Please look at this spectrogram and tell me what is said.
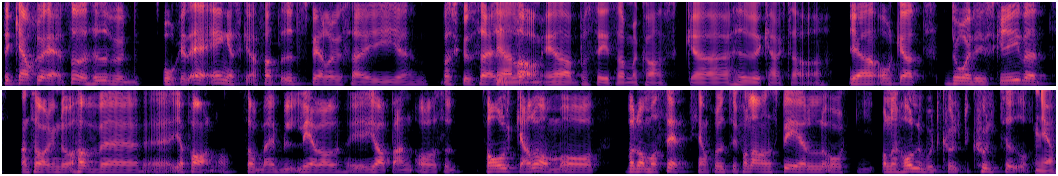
det kanske är så huvudspråket är engelska för att det utspelar ju sig i, um, vad skulle du säga, Ja, USA. ja, precis. Amerikanska huvudkaraktärer. Ja, och att då är det ju skrivet antagligen då av eh, japaner som lever i Japan och så tolkar de och vad de har sett kanske utifrån annan spel och från en Hollywood-kultur. Ja,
